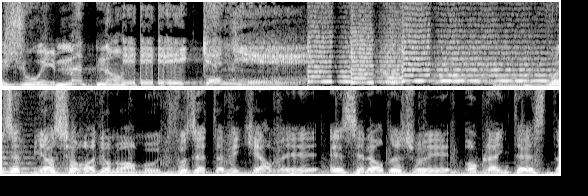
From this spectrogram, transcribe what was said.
Jouez maintenant et gagnez Vous êtes bien sur Radio Noirmouth, vous êtes avec Hervé et c'est l'heure de jouer au blind test.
